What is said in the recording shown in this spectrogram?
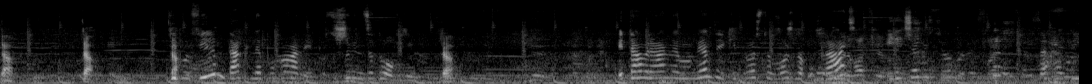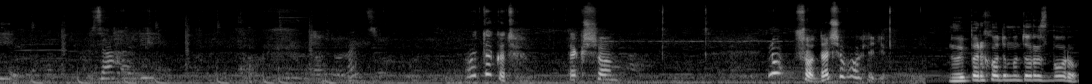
Да. Да. Типу, фільм так непоганий, просто що він задовгий. Да. І там реальні моменти, які просто можна убрати, і нічого з цього не взагалі. Взагалі. Отак От так от. Так що. Ну, що, далі в огляді. Ну і переходимо до розбору.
